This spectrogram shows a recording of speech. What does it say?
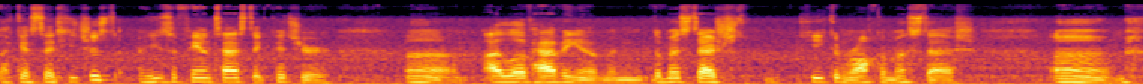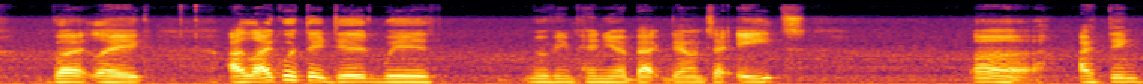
like I said, he's just he's a fantastic pitcher. Um, I love having him, and the mustache he can rock a mustache. Um, but like, I like what they did with moving Pena back down to eight. Uh, I think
